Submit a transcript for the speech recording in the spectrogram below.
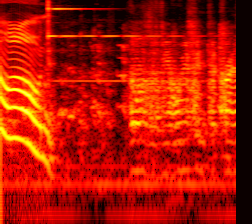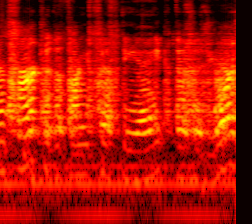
alone. Those of you wishing to transfer to the 358, this is your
